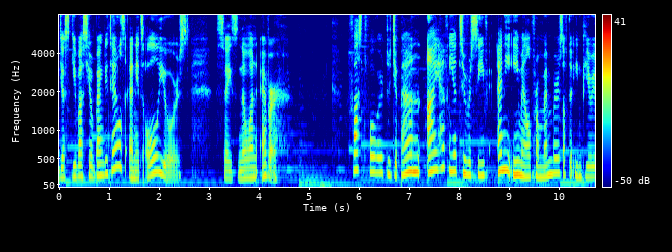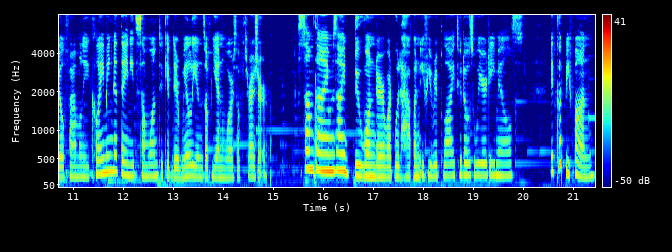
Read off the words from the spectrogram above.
Just give us your bank details and it's all yours. Says no one ever. Fast forward to Japan, I have yet to receive any email from members of the imperial family claiming that they need someone to keep their millions of yen worth of treasure. Sometimes I do wonder what would happen if you reply to those weird emails. It could be fun,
